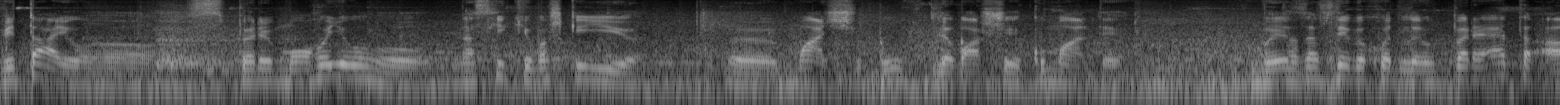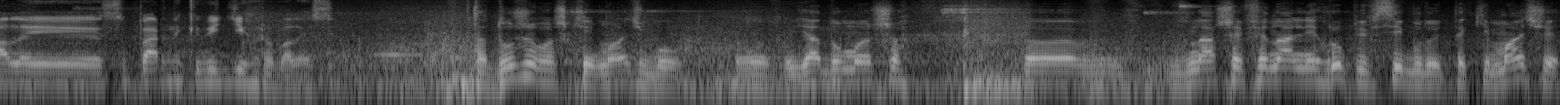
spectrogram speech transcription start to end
Вітаю е, з перемогою. Наскільки важкий е, матч був для вашої команди? Ви завжди виходили вперед, але суперники відігрувалися. Та дуже важкий матч був. Я думаю, що в нашій фінальній групі всі будуть такі матчі.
